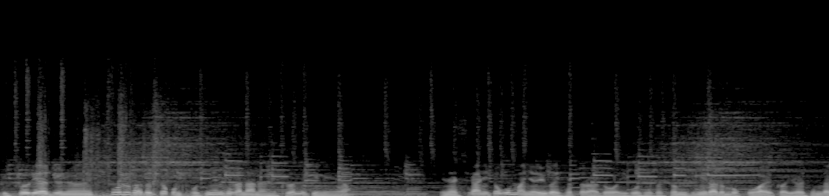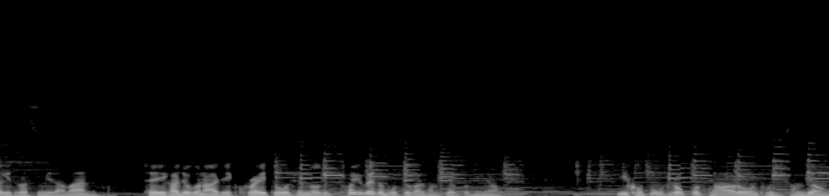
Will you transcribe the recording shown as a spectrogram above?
빅토리아주는 시골을 가도 조금 도시 냄새가 나는 그런 느낌이에요. 이날 시간이 조금만 여유가 있었더라도 이곳에서 점심이라도 먹고 갈걸 이런 생각이 들었습니다만 저희 가족은 아직 그레이트 오션 로드 초입에도 못 들어간 상태였거든요. 이 고풍스럽고 평화로운 도시 전경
